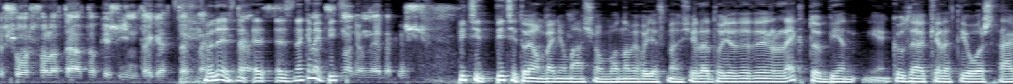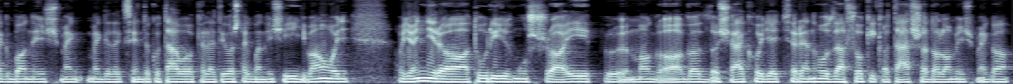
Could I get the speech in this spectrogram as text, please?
sorfalat álltak, és integettek neki. De ez, ne, ez, ez nekem egy picit, nagyon érdekes. Picit, picit olyan benyomásom van, ami, hogy ezt meséled, hogy ez azért a legtöbb ilyen, ilyen közel-keleti országban is, meg, meg ezek szerint a távol-keleti országban is így van, hogy, hogy annyira a turizmusra épül maga a gazdaság, hogy egyszerűen hozzászokik a társadalom is, meg, a,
